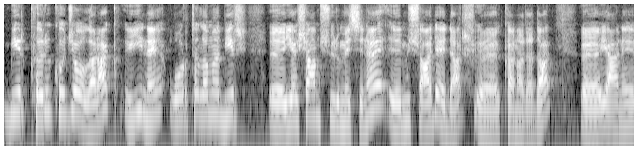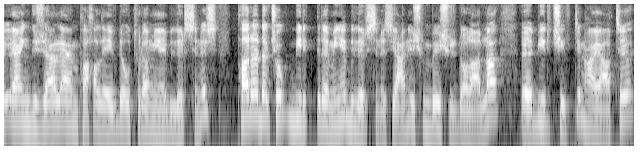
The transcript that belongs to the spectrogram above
bir karı koca olarak yine ortalama bir e, yaşam sürmesine e, müsaade eder e, Kanada'da. E, yani en güzel en pahalı evde oturamayabilirsiniz. Para da çok biriktiremeyebilirsiniz. Yani 3500 dolarla e, bir çiftin hayatı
